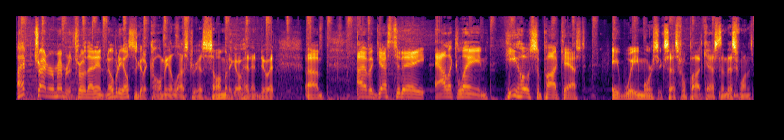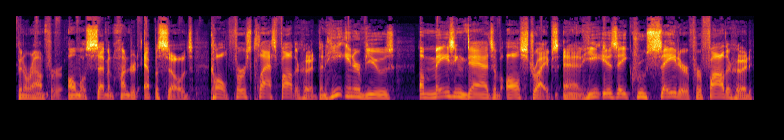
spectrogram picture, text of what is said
I have to try to remember to throw that in. Nobody else is going to call me illustrious, so I'm going to go ahead and do it. Um, I have a guest today, Alec Lane. He hosts a podcast, a way more successful podcast than this one. It's been around for almost 700 episodes called First Class Fatherhood. And he interviews amazing dads of all stripes, and he is a crusader for fatherhood.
